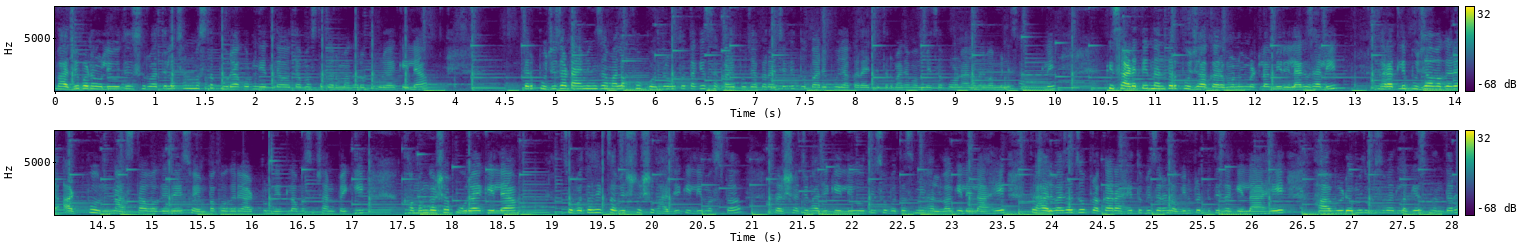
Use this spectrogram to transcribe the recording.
भाजी बनवली होती. सुरुवातीला छान मस्त पुऱ्या करून घेतल्या होत्या मस्त गरमागरम पुऱ्या केल्या. तर पूजेचा टायमिंगचा मला खूप गोंधळ होत होता की सकाळी पूजा करायची की दुपारी पूजा करायची. तर माझ्या मम्मीचा फोन आला माझ्या मम्मीने सांगितले की साडेतीन नंतर पूजा कर म्हणून म्हटलं मी रिलॅक्स झाली. घरातली पूजा वगैरे आटपून नाश्ता वगैरे स्वयंपाक वगैरे आटपून घेतला. मस्त छानपैकी खमंग अशा पुऱ्या केल्या. सोबतच एक चविष्ट अशी भाजी केली मस्त. रश्याची भाजी केली होती. सोबतच मी हलवा केलेला आहे. तर हलव्याचा जो प्रकार आहे तो मी जरा नवीन पद्धतीचा केला आहे. हा व्हिडिओ मी तुमच्यासोबत लगेच नंतर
